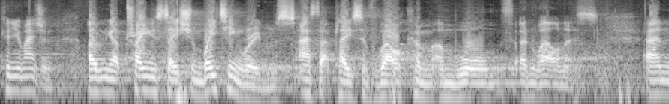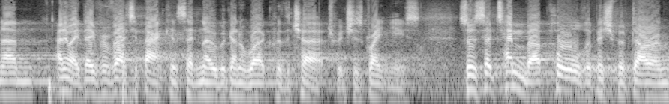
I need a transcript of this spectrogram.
can you imagine, opening up train station waiting rooms as that place of welcome and warmth and wellness. And um, anyway, they've reverted back and said, no, we're going to work with the church, which is great news. So in September, Paul, the Bishop of Durham,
